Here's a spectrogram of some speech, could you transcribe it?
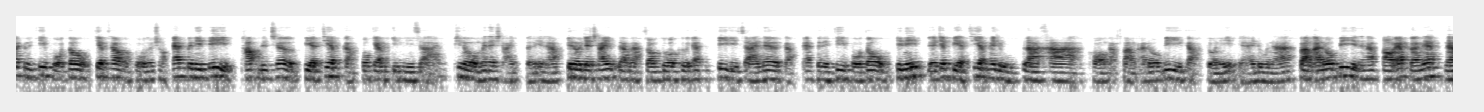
Affinity Photo เทียบเท่ากับ Photoshop Affinity Publisher เปรียบเทียบกับโปรแกรม InDesign พี่โนไม่ได้ใช้ตัวนี้นะครับ พี่โนจะใช้หลักๆ2ตัวคือ Affinity Designer กับ Affinity Photo ทีนี้เดี๋ยวจะเปรียบเทียบให้ดูราคาของฝั่ง Adobe กับตัวนี้เดี๋ยวให้ดูนะ ฝั่ง Adobe นะครับเอาแอปตอนนี้นะ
